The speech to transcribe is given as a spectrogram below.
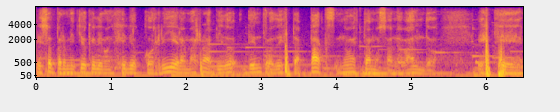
eso permitió que el Evangelio corriera más rápido dentro de esta Pax. No estamos alabando este,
